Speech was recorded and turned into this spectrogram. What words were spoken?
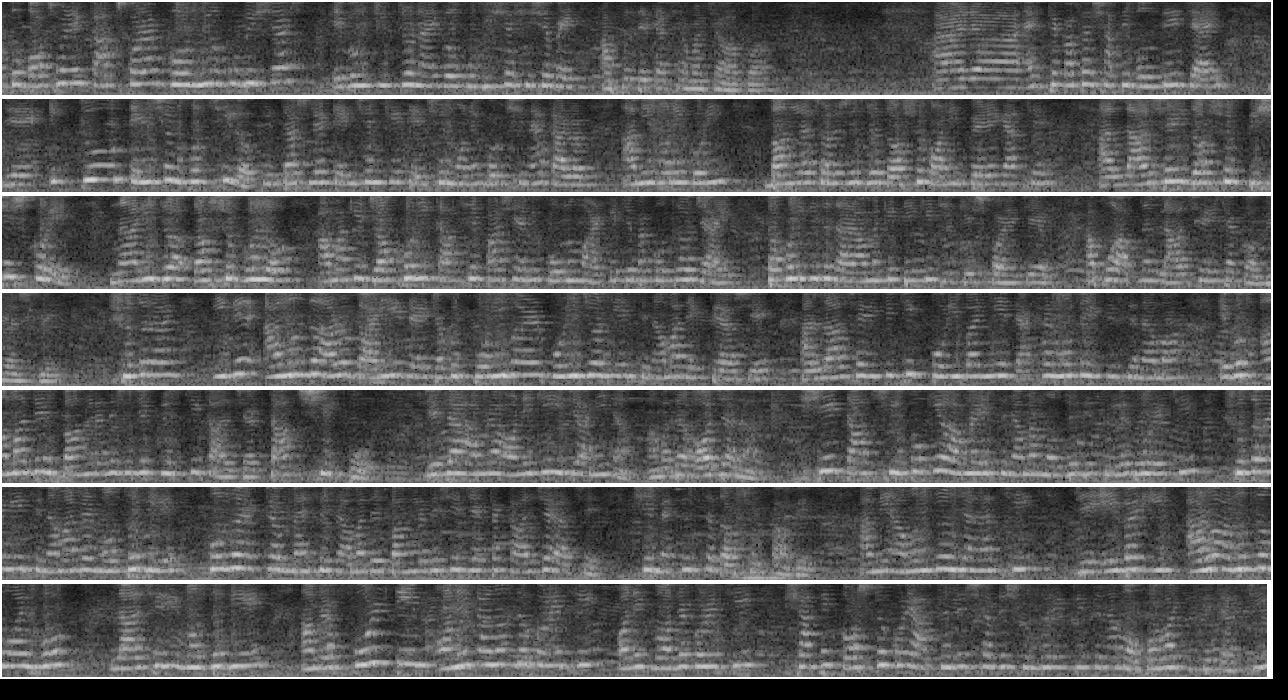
এত বছরে কাজ করার কর্মী উপবিশ্বাস এবং চিত্রনায়িকা উপবিশ্বাস হিসেবে আপনাদের কাছে আমার চাওয়া পাওয়া। আর একটা কথা সাথে বলতেই চাই যে একটু টেনশন হচ্ছিল, কিন্তু আসলে টেনশনকে টেনশন মনে করছি না, কারণ আমি মনে করি বাংলা চলচ্চিত্র দর্শক অনেক বেড়ে গেছে। আর লাল শাড়ি দর্শক বিশেষ করে নারী দর্শকগুলো আমাকে যখনই কাছে পাশে আমি কোনো মার্কেটে বা কোথাও যাই, তখনই কিন্তু তারা আমাকে ডেকে জিজ্ঞেস করে যে, আপু, আপনার লাল শাড়িটা কবে আসবে? সুতরাং ঈদের আনন্দ আরও বাড়িয়ে দেয় যখন পরিবার পরিজন নিয়ে সিনেমা দেখতে আসে, আর লাল শাড়িটি ঠিক পরিবার নিয়ে দেখার মতো একটি সিনেমা। এবং আমাদের বাংলাদেশে যে কৃষ্টি কালচার তাঁত শিল্প, যেটা আমরা অনেকেই জানি না, আমাদের অজানা। সেই তাঁত শিল্পকেও আমরা এই সিনেমার মধ্যে দিয়ে তুলে ধরেছি। সুতরাং এই সিনেমাটার মধ্য দিয়ে কোনো একটা মেসেজ আমাদের বাংলাদেশের যে একটা কালচার আছে, সেই মেসেজটা দর্শক পাবে। আমি আমন্ত্রণ জানাচ্ছি যে এইবার ঈদ আরও আনন্দময় হোক লাল শাড়ির মধ্য দিয়ে আমরা ফুল টিম অনেক আনন্দ করেছি অনেক মজা করেছি সাথে কষ্ট করে আপনাদের সামনে সুন্দর একটি সিনেমা উপহার দিতে চাচ্ছি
